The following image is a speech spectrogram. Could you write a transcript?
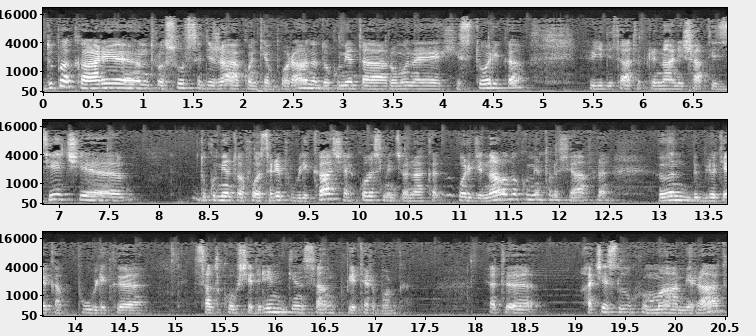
După care, într-o sursă deja contemporană, documenta română istorică, editată prin anii 70, documentul a fost republicat și acolo se menționa că originalul documentului se află în Biblioteca Publică Saltkov Ședrin din Sankt Petersburg. Iată, acest lucru m-a mirat,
